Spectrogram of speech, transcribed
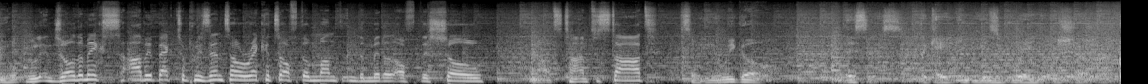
We hope you'll enjoy the mix. I'll be back to present our record of the month in the middle of the show. Now it's time to start, so here we go. This is the KD Music Radio Show.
